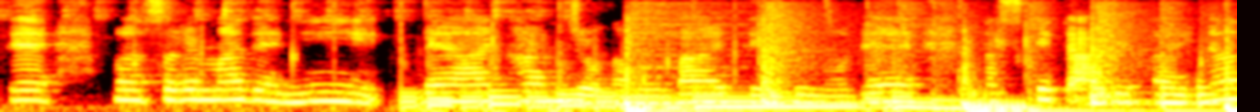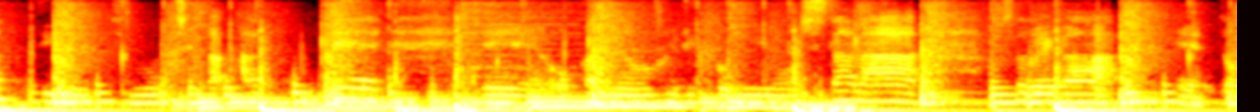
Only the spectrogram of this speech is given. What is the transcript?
て、まあ、それまでに恋愛感情が芽生えているので助けてあげたいなっていう気持ちがあって、えー、お金を振り込みをしたらそれが、えーと、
